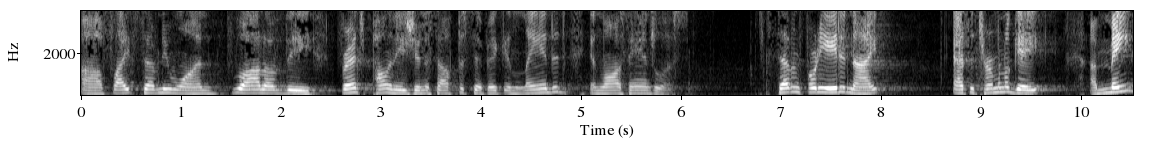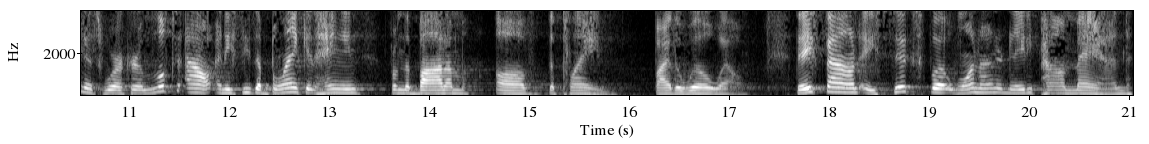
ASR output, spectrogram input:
uh, Flight 71 flew out of the French Polynesia in the South Pacific and landed in Los Angeles. 7:48 at night, at the terminal gate, a maintenance worker looks out and he sees a blanket hanging from the bottom of the plane by the wheel well. They found a six foot, 180 pound man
